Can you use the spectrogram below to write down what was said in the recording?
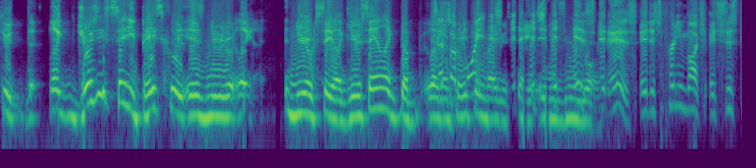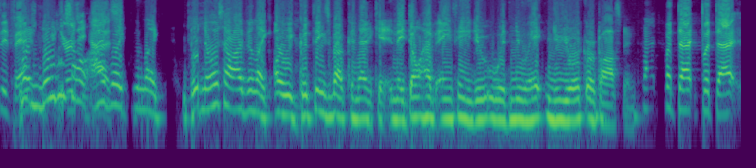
dude the, like jersey city basically is new york like new york city like you're saying like the like That's a great thing about your it- state it's, is it is. It is. It is pretty much. It's just the advantage New notice Jersey how i've has. like been like but notice how i've been like oh good things about connecticut and they don't have anything to do with new new york or boston But that, but that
